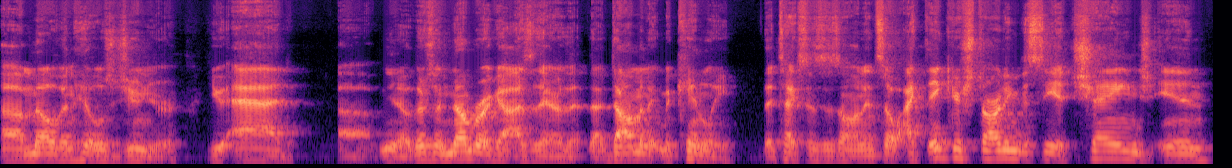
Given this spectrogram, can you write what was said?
uh, Melvin Hills Jr. You add, uh, you know, there's a number of guys there that, that, Dominic McKinley that Texas is on, and so I think you're starting to see a change in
